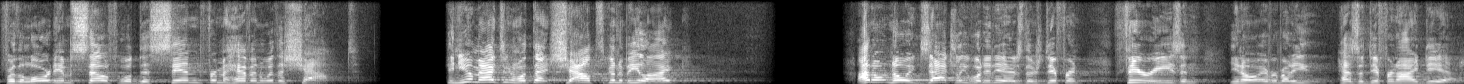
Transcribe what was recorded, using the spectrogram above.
For the Lord himself will descend from heaven with a shout. Can you imagine what that shout's going to be like? I don't know exactly what it is. There's different theories, and you know, everybody has a different idea.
